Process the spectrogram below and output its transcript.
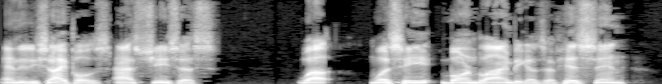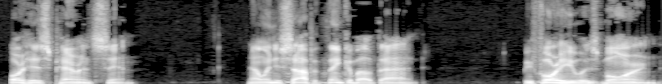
And the disciples asked Jesus, Well, was he born blind because of his sin or his parents' sin? Now, when you stop and think about that, before he was born,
